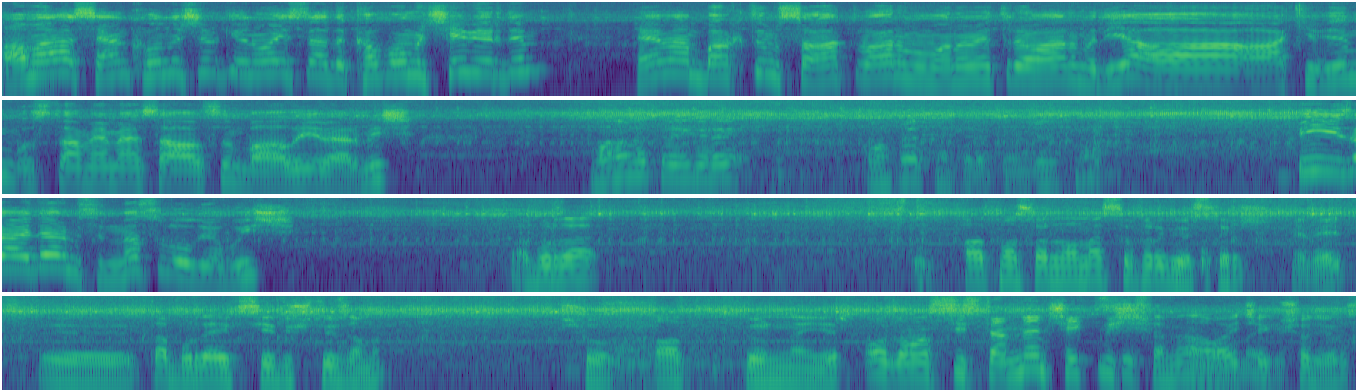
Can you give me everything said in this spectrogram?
Ama sen konuşurken o esnada kafamı çevirdim. Hemen baktım saat var mı, manometre var mı diye. Aa, Akif'im ustam hemen sağ olsun bağlayı vermiş. Manometreye göre kontrol etmek gerekiyor öncesinde. Bir izah eder misin? Nasıl oluyor bu iş? Ya burada atmosfer normal sıfırı gösterir. Evet. Ee, tabi burada eksiye düştüğü zaman şu alt görünen yer O zaman sistemden çekmiş. sistemden havayı anlamına çekmiş oluyoruz.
